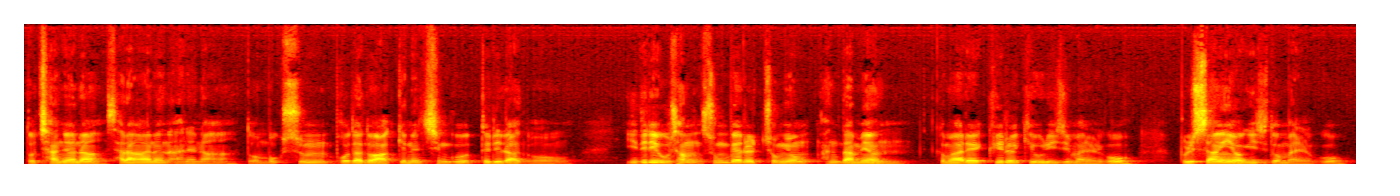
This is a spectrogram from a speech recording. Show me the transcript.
또 자녀나 사랑하는 아내나 또 목숨보다도 아끼는 친구들이라도 이들이 우상 숭배를 종용한다면 그 말에 귀를 기울이지 말고 불쌍히 여기지도 말고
